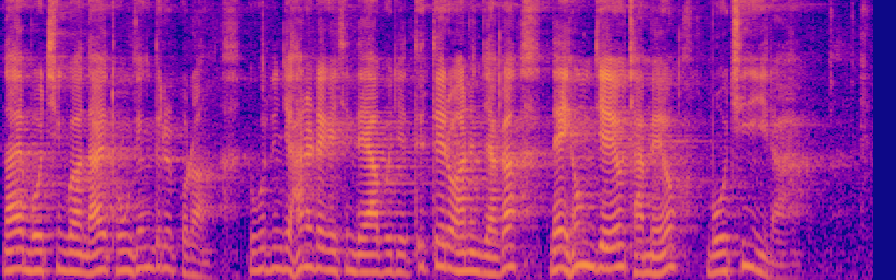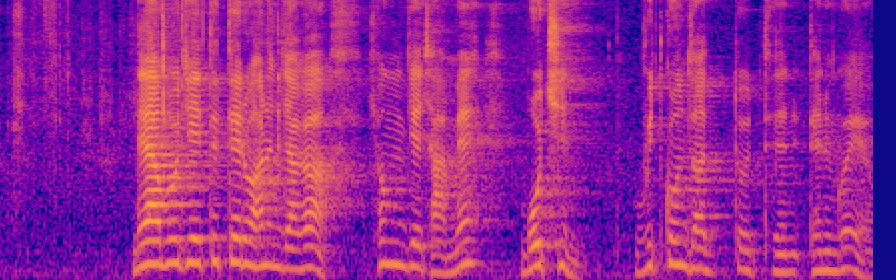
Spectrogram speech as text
나의 모친과 나의 동생들을 보라. 누구든지 하늘에 계신 내 아버지의 뜻대로 하는 자가 내 형제요 자매요 모친이라. 내 아버지의 뜻대로 하는 자가 형제 자매 모친 윗권사도 되는 거예요.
